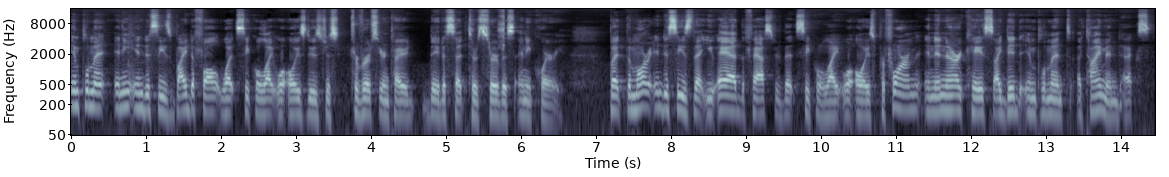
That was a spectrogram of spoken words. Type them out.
implement any indices, by default, what SQLite will always do is just traverse your entire data set to service any query. But the more indices that you add, the faster that SQLite will always perform. And in our case, I did implement a time index.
